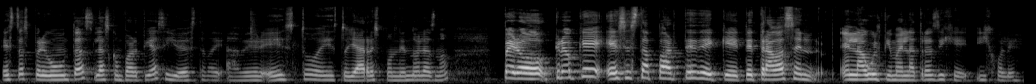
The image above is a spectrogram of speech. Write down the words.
estas preguntas las compartías y yo estaba, a ver, esto, esto, ya respondiéndolas, ¿no? Pero creo que es esta parte de que te trabas en, en la última, en la atrás dije, híjole,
